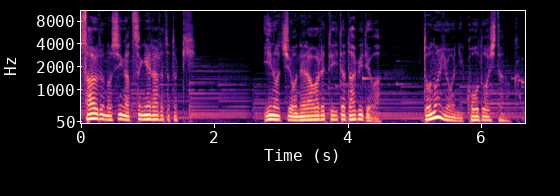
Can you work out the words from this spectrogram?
サウルの死が告げられた時命を狙われていたダビデはどのように行動したのか。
